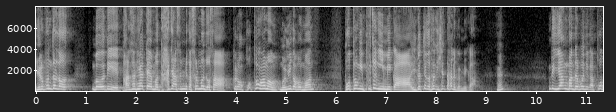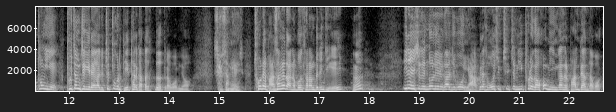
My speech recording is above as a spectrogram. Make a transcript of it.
여러분들도 뭐 어디 반성할 때뭐다 하지 않습니까? 설문조사. 그러면 보통 하면 뭡니까 보면 보통이 부정입니까? 이것저것 하기 싫다는 겁니까? 예? 근데 이 양반들 보니까 보통이 부정적이라 해가지고 저쪽으로 데이터를 갖다 넣었더라고 보면요. 세상에 촌에 반성해도 안 해본 사람들인지 어? 이런 식의 논리를 가지고 야 그래서 57.2%가 홍인간을 반대한다고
